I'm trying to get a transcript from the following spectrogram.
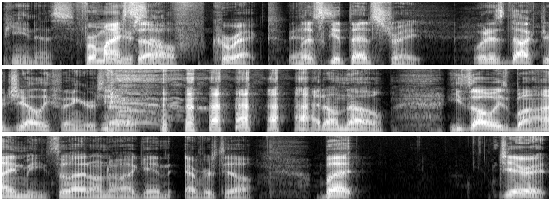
penis for, myself. yourself. Correct. Let's get that straight. What does Dr. Jellyfingers have? I don't know. He's always behind me, so I don't know. I can't ever tell. But Jared,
